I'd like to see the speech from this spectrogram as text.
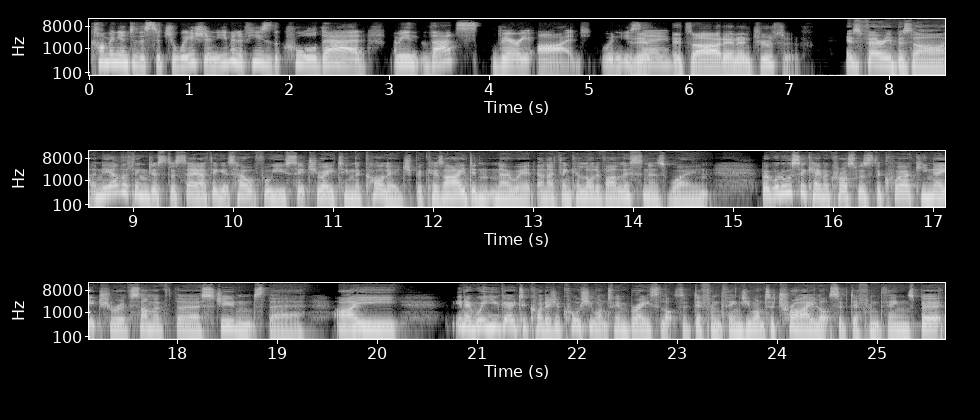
coming into the situation even if he's the cool dad i mean that's very odd wouldn't you it say is, it's odd and intrusive it's very bizarre. And the other thing, just to say, I think it's helpful you situating the college because I didn't know it, and I think a lot of our listeners won't. But what also came across was the quirky nature of some of the students there, i.e., you know, when you go to college, of course, you want to embrace lots of different things. You want to try lots of different things. But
